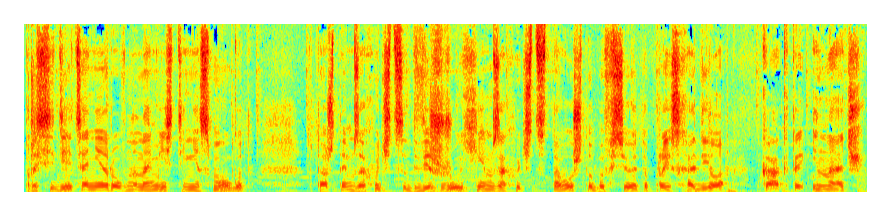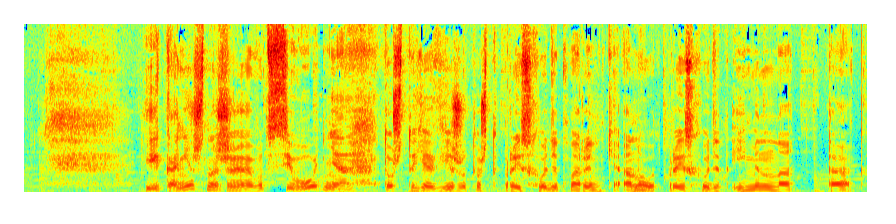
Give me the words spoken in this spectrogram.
просидеть они ровно на месте не смогут, потому что им захочется движухи, им захочется того, чтобы все это происходило как-то иначе. И, конечно же, вот сегодня то, что я вижу, то, что происходит на рынке, оно вот происходит именно так.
